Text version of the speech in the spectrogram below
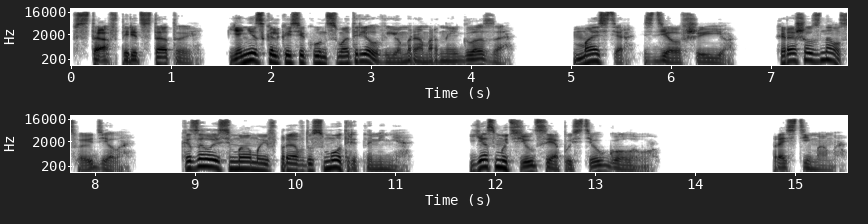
Встав перед статуей, я несколько секунд смотрел в ее мраморные глаза. Мастер, сделавший ее, хорошо знал свое дело. Казалось, мама и вправду смотрит на меня. Я смутился и опустил голову. «Прости, мама»,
